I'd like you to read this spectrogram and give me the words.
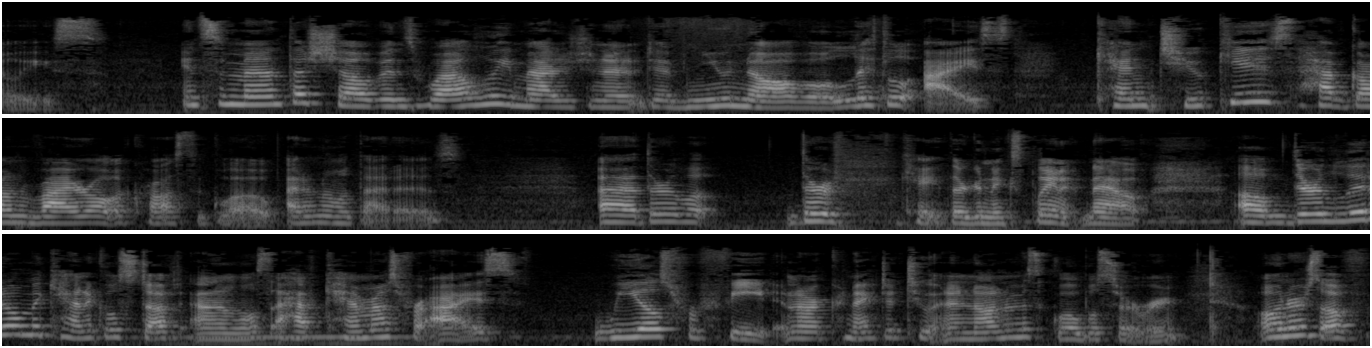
release. In Samantha Schweblin's wildly imaginative new novel, Little Eyes, Kentukis have gone viral across the globe. I don't know what that is. Uh, they're, they're, okay, they're gonna explain it now. Um, they're little mechanical stuffed animals that have cameras for eyes, wheels for feet, and are connected to an anonymous global server. Owners of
